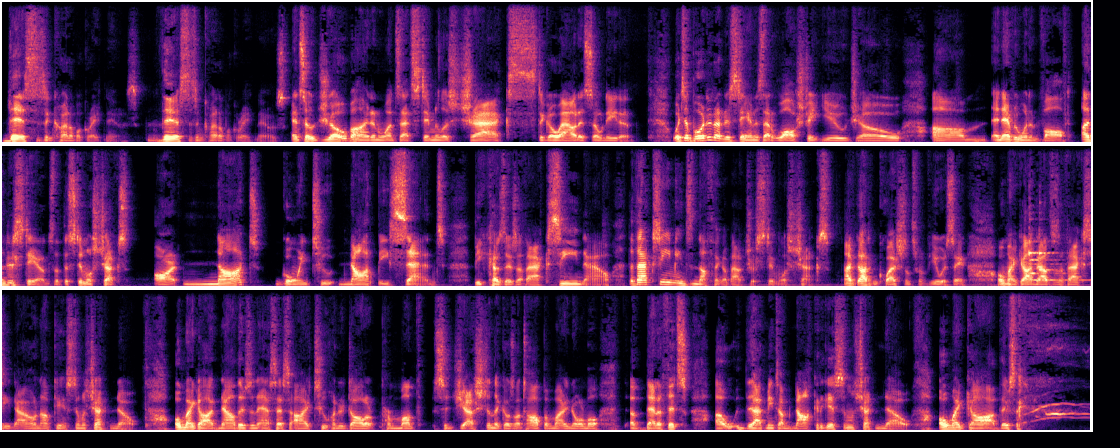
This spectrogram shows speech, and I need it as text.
this is incredible great news. This is incredible great news. And so Joe Biden wants that stimulus checks to go out as so needed. What's important to understand is that Wall Street, you, Joe, um, and everyone involved understands that the stimulus checks are not going to not be sent because there's a vaccine now. The vaccine means nothing about your stimulus checks. I've gotten questions from viewers saying, oh my God, now there's a vaccine now, and I'm getting a stimulus check? No. Oh my God, now there's an SSI $200 per month suggestion that goes on top of my normal uh, benefits. Uh, that means I'm not going to get a stimulus check? No. Oh my God, there's...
